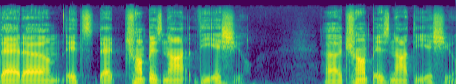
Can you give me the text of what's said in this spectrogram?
that um, it's that Trump is not the issue. Uh, Trump is not the issue.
